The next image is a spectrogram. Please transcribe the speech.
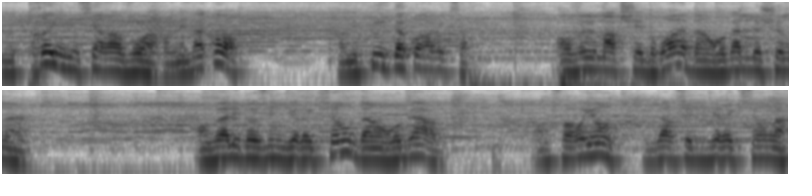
Notre œil nous sert à voir. On est d'accord? On est tous d'accord avec ça. On veut marcher droit, eh ben on regarde le chemin. On veut aller dans une direction, ben on regarde. On s'oriente vers cette direction-là.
